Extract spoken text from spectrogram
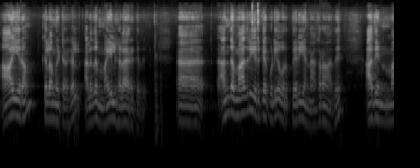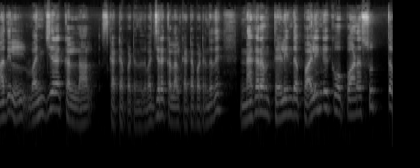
ஆயிரம் கிலோமீட்டர்கள் அல்லது மைல்களாக இருக்குது. அந்த மாதிரி இருக்கக்கூடிய ஒரு பெரிய நகரம் அது. அதன் மதில் வஞ்சிரக்கல்லால் கட்டப்பட்டிருந்தது. வஜ்ரக்கல்லால் கட்டப்பட்டிருந்தது. நகரம் தெளிந்த பளிங்குக்கு ஒப்பான சுத்த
